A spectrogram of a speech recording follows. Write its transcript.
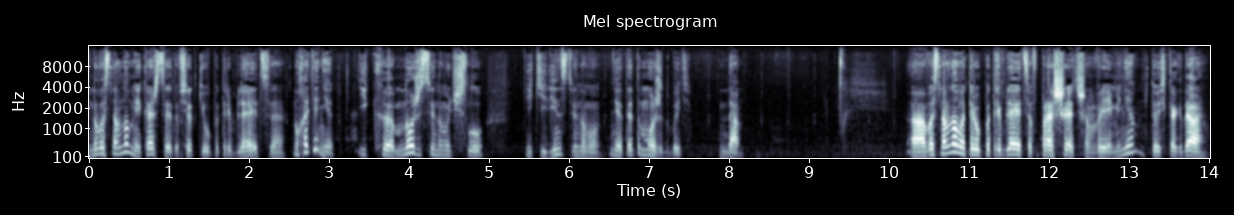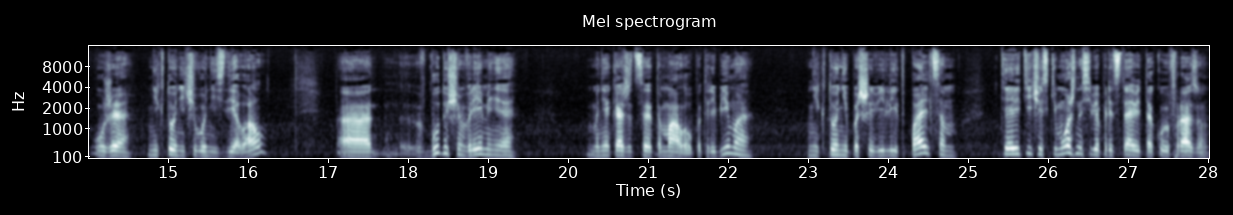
но в основном, мне кажется, это все-таки употребляется, ну хотя нет, и к множественному числу, и к единственному. Нет, это может быть, да. А, в основном это употребляется в прошедшем времени, то есть когда уже никто ничего не сделал. А, в будущем времени, мне кажется, это мало употребимо, никто не пошевелит пальцем. Теоретически можно себе представить такую фразу,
